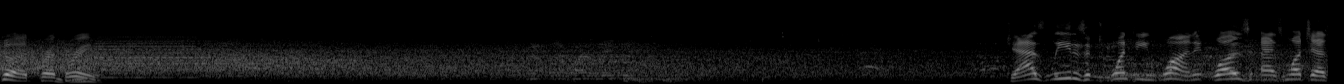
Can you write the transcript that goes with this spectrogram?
good for a three. Jazz lead is at 21. It was as much as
